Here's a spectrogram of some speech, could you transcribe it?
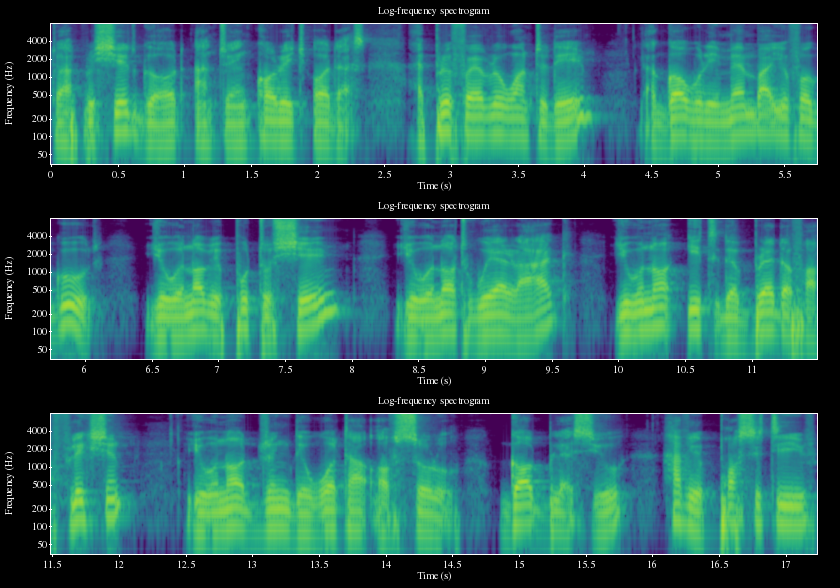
to appreciate God and to encourage others. I pray for everyone today that God will remember you for good. You will not be put to shame. You will not wear rag. You will not eat the bread of affliction. You will not drink the water of sorrow. God bless you. Have a positive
